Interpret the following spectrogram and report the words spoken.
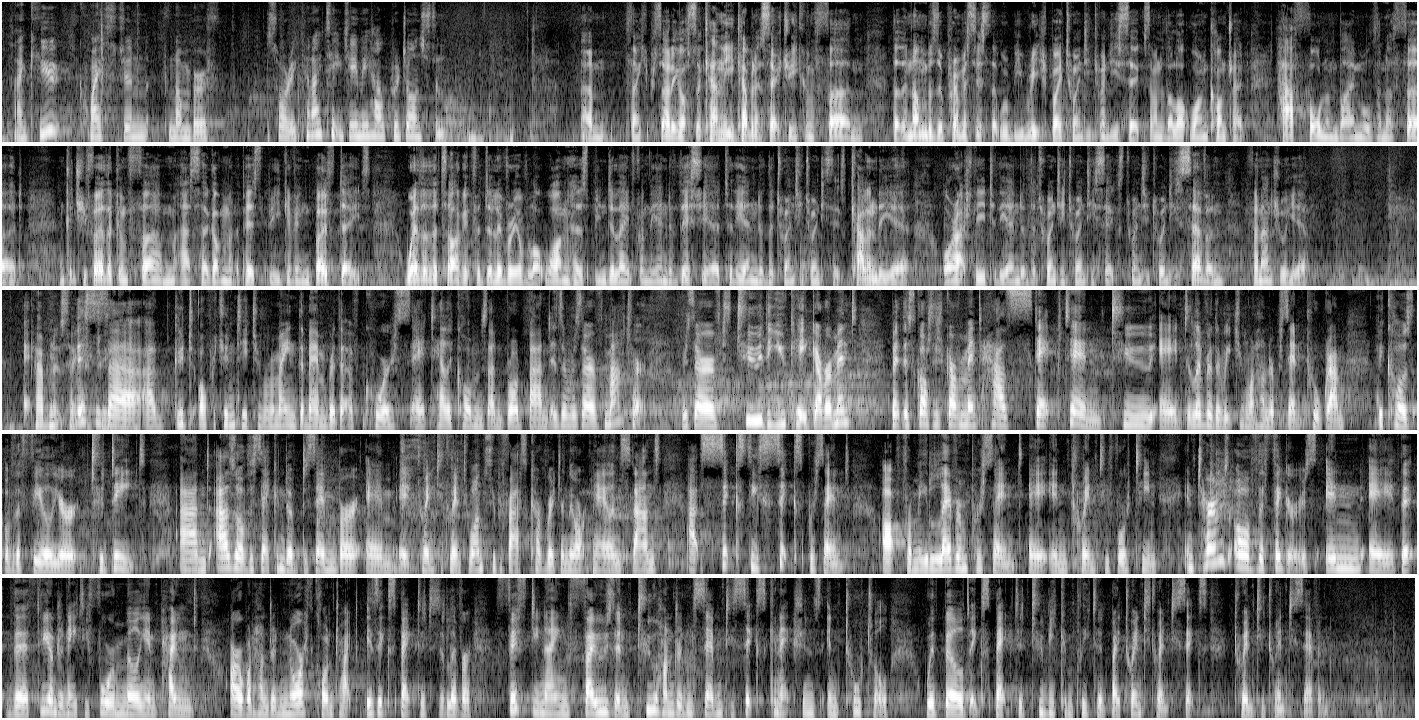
Thank you. Question number... Sorry, can I take Jamie Halcrow-Johnston? Um, thank you, Presiding Officer. Can the Cabinet Secretary confirm that the numbers of premises that will be reached by 2026 under the Lot 1 contract have fallen by more than a third? And can she further confirm, as her government appears to be giving both dates, whether the target for delivery of Lot 1 has been delayed from the end of this year to the end of the 2026 calendar year, or actually to the end of the 2026-2027 financial year? Cabinet Secretary. This is a, a good opportunity to remind the member that, of course, uh, telecoms and broadband is a reserved matter reserved to the UK Government, but the Scottish Government has stepped in to uh, deliver the Reaching 100% program because of the failure to date. And as of the 2nd of December um, 2021, eh, superfast coverage in the Orkney Islands stands at 66%, up from 11% uh, eh, in 2014. In terms of the figures, in uh, the, the 384 million pound r 100 North contract is expected to deliver 59,276 connections in total, with build expected to be completed by 2026-2027.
